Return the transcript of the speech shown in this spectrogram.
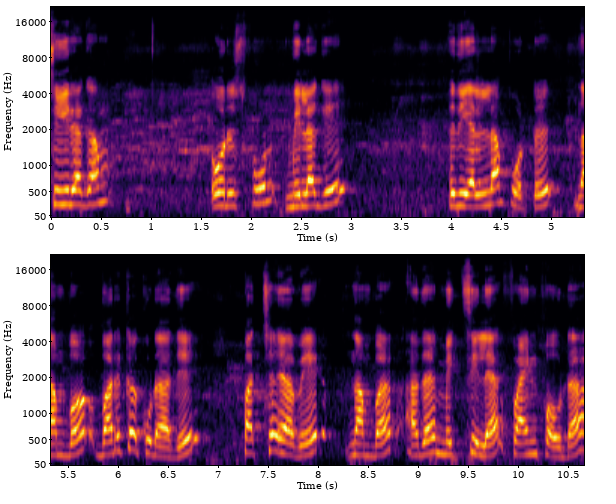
சீரகம் ஒரு ஸ்பூன் மிளகு. இது எல்லாம் போட்டு நம்ம வறுக்கக்கூடாது. பச்சையாகவே நம்ம அதை மிக்சியில் ஃபைன் பவுடர்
